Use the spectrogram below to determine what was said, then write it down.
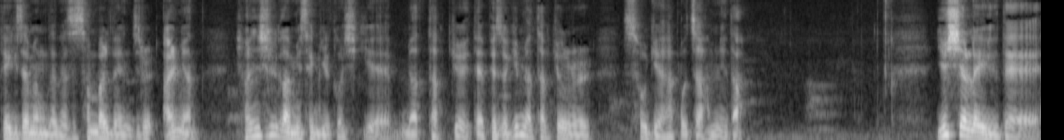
대기자 명단에서 선발되는지를 알면 현실감이 생길 것이기에 몇 학교의 대표적인 몇 학교를 소개하고자 합니다. UCLA 의대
